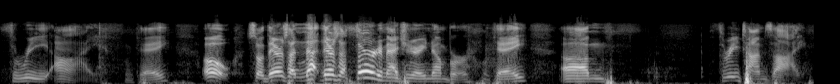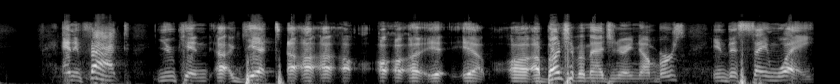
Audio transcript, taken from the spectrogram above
3i, okay? Oh, so there's a there's a third imaginary number, okay? Um, three times i, and in fact, you can uh, get a, a, a, a, bunch of imaginary numbers in this same way.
